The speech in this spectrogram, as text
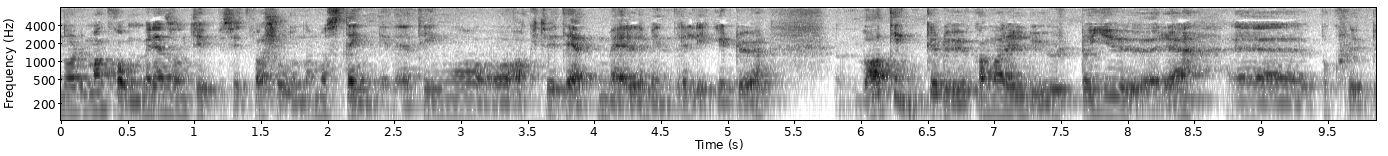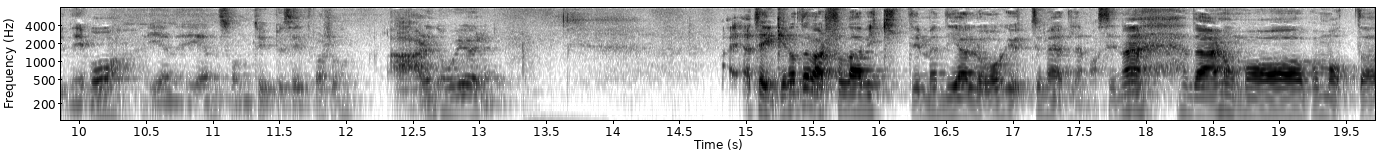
når man kommer i en sånn type situasjon om å stenge ned ting, og, og aktiviteten mer eller mindre ligger død, hva tenker du kan være lurt å gjøre eh, på klubbnivå i en, i en, sånn type situasjon? Er det noe å gjøre? Jeg tenker at det i hvert fall er viktig med dialog ut til medlemmene sine. Det er noe med å på en måte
